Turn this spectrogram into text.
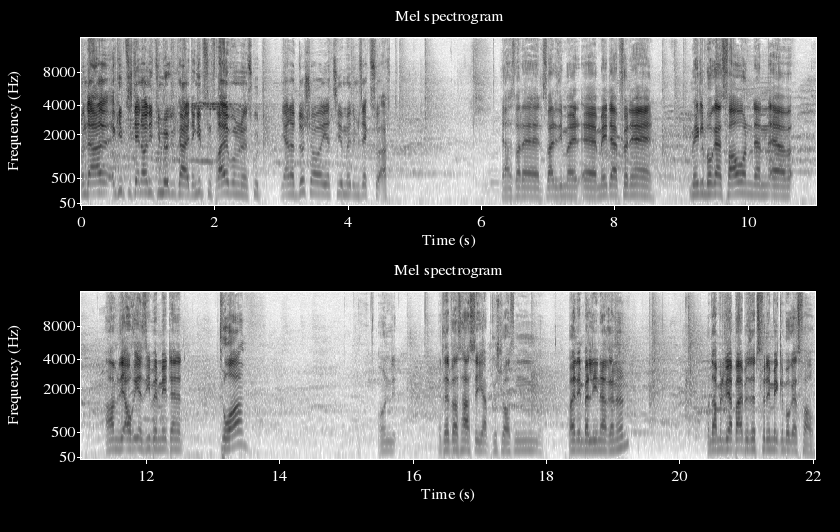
Und da ergibt sich dann auch nicht die Möglichkeit. Dann gibt es einen Freiwurf und dann ist gut. Jana Duschauer jetzt hier mit dem 6 zu 8. Ja, das war der zweite 7 äh, Meter für den Mecklenburger SV und dann äh, haben sie auch ihr 7 Meter Tor. Und jetzt etwas hastig abgeschlossen bei den Berlinerinnen. Und damit wieder Ballbesitz für den Mecklenburger SV.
